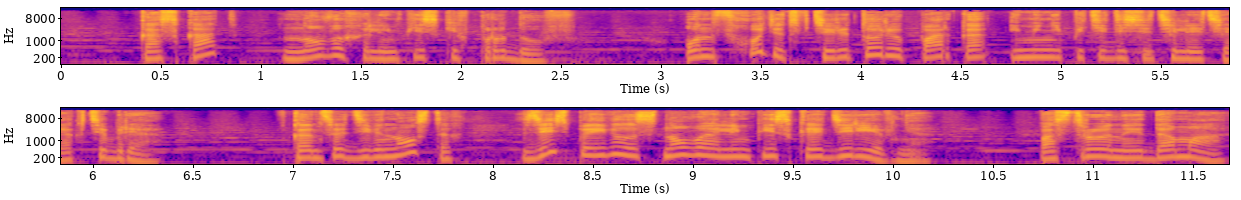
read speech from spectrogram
– каскад новых Олимпийских прудов. Он входит в территорию парка имени 50-летия октября. В конце 90-х здесь появилась новая Олимпийская деревня. Построенные дома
